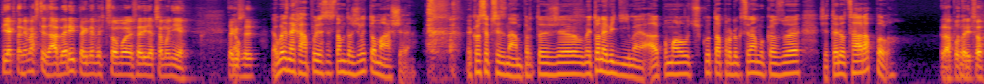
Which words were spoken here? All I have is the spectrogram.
ty, jak tam nemáš tie zábery, tak nevieš, čo môžeš veriť a čemu nie. Takže... Já vůbec nechápu, že jste tam drželi Tomáše. jako se přiznám, protože my to nevidíme, ale pomaloučku ta produkce nám ukazuje, že to je docela rapl. Rapl, jako, čo?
